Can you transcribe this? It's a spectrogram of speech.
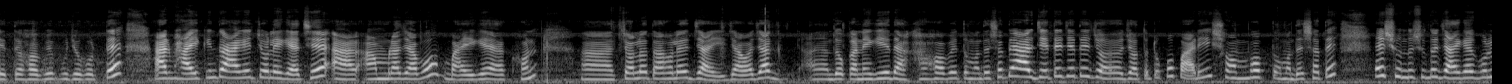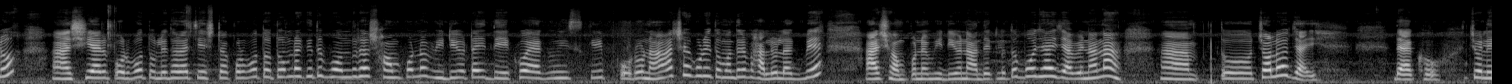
যেতে হবে পুজো করতে। আর ভাই কিন্তু আগে চলে গেছে। আর আমরা যাব বাইকে এখন। চলো তাহলে যাই, যাওয়া যাক দোকানে গিয়ে দেখা হবে তোমাদের সাথে। আর যেতে যেতে যতটুকু পারি সম্ভব তোমাদের সাথে এই সুন্দর সুন্দর জায়গাগুলো শেয়ার করব, তুলে ধরার চেষ্টা করব। তো তোমরা কিন্তু বন্ধুরা সম্পূর্ণ ভিডিওটাই দেখো একদম স্ক্রিপ্ট করো না। আশা করি তোমাদের ভালো লাগবে। আর সম্পূর্ণ ভিডিও না দেখলে তো বোঝাই যাবে না না? তো চলো যাই। দেখো চলে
